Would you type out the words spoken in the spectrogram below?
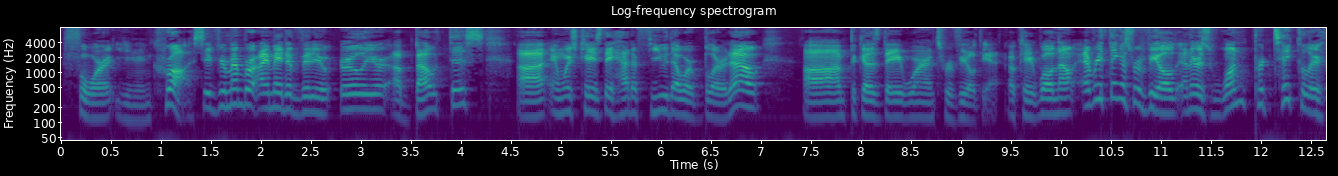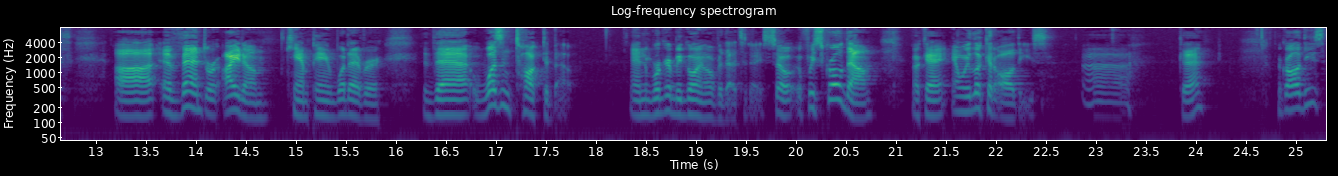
for Union Cross. If you remember, I made a video earlier about this, uh, in which case they had a few that were blurred out uh, because they weren't revealed yet. Okay, well, now everything is revealed, and there's one particular uh, event or item, campaign, whatever, that wasn't talked about. And we're going to be going over that today. So if we scroll down, okay, and we look at all these, uh, okay, look at all these.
